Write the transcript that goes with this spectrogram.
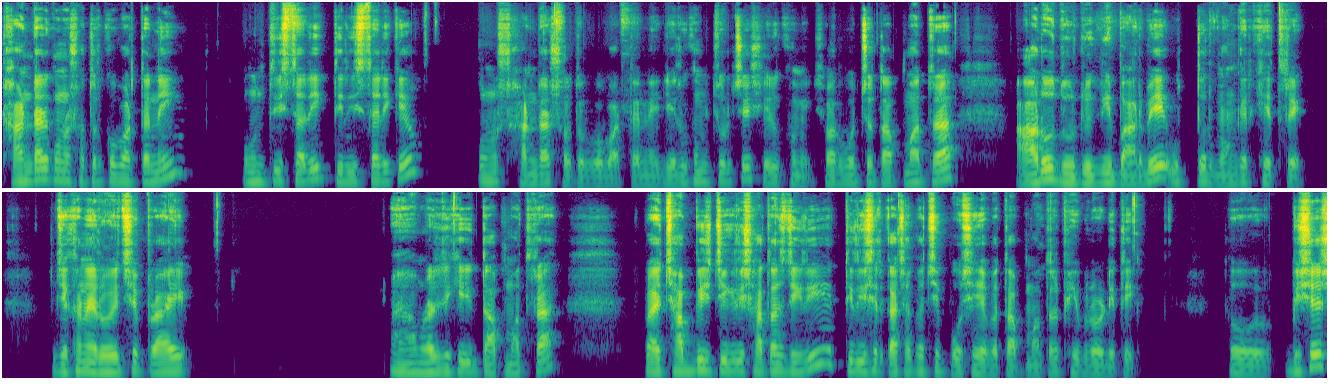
ঠান্ডার কোনো সতর্কবার্তা নেই। উনত্রিশ তারিখ, তিরিশ তারিখেও কোনো ঠান্ডার সতর্কবার্তা নেই। যেরকম চলছে সেরকমই। সর্বোচ্চ তাপমাত্রা আরও দু ডিগ্রি বাড়বে উত্তরবঙ্গের ক্ষেত্রে। যেখানে রয়েছে প্রায় আমরা দেখি তাপমাত্রা প্রায় ছাব্বিশ ডিগ্রি, সাতাশ ডিগ্রি, তিরিশের কাছাকাছি পৌঁছে যাবে তাপমাত্রা ফেব্রুয়ারিতে। তো বিশেষ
